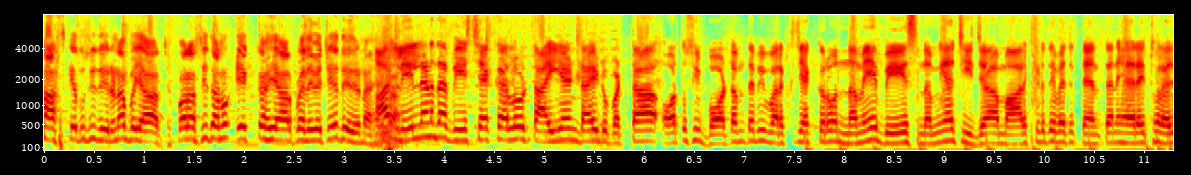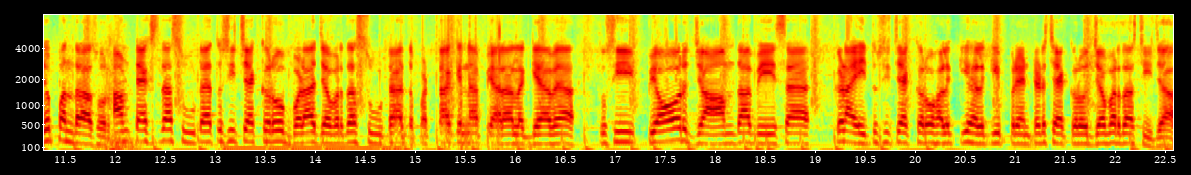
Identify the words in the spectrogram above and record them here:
ਹੱਸ ਕੇ ਤੁਸੀਂ ਦੇ ਦੇਣਾ ਬਾਜ਼ਾਰ 'ਚ ਪਰ ਅਸੀਂ ਤੁਹਾਨੂੰ 1000 ਰੁਪਏ ਦੇ ਵਿੱਚ ਇਹ ਦੇ ਦੇਣਾ ਆ ਹੈਗਾ। ਲੇਲਣ ਦਾ ਬੇਸ ਚੈੱਕ ਕਰ ਲਓ ਟਾਈ ਐਂਡ ਡਾਈ ਦੁਪੱਟਾ ਔਰ ਤੁਸੀਂ ਬਾਟਮ ਤੇ ਵੀ ਵਰਕ ਚੈੱਕ ਕਰੋ ਨਵੇਂ ਬੇਸ ਨਵੀਆਂ ਚੀਜ਼ਾਂ ਮਾਰਕੀਟ ਦੇ ਵਿੱਚ ਤਿੰਨ ਤਿੰਨ ਹਜ਼ਾਰ ਇੱਥੋਂ ਲੈ ਜਾਓ 1500 ਆਮ ਟੈਕਸ ਦਾ ਸੂਟ ਹੈ ਤੁਸੀਂ ਚੈੱਕ ਕਰੋ ਬੜਾ ਜ਼ਬਰਦਸਤ ਸੂਟ ਹੈ ਦੁਪੱਟਾ ਕਿੰਨਾ ਪਿਆਰਾ ਲੱਗਿਆ ਹੋਇਆ। ਤੁਸੀਂ ਪਿਓਰ ਜਾਮ ਦਾ ਬੇਸ ਹੈ ਕਢਾਈ ਤੁਸੀਂ ਚੈੱਕ ਕਰੋ ਹਲਕੀ ਹਲਕੀ ਪ੍ਰਿੰਟਡ ਚੈੱਕ ਕਰੋ ਜ਼ਬਰਦਸਤ ਚੀਜ਼। ਆ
